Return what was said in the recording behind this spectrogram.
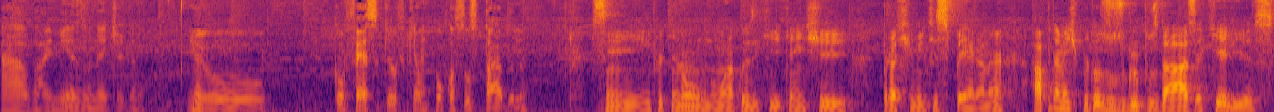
Ah, vai mesmo, né, Tiagão? É. Confesso que eu fiquei um pouco assustado, né? Sim, porque não, não é uma coisa que, que a gente praticamente espera, né? Rapidamente por todos os grupos da Ásia aqui, Elias.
